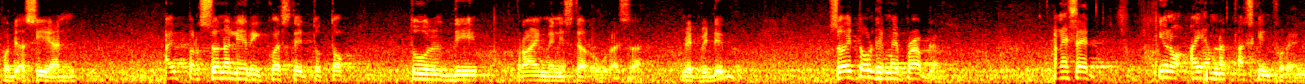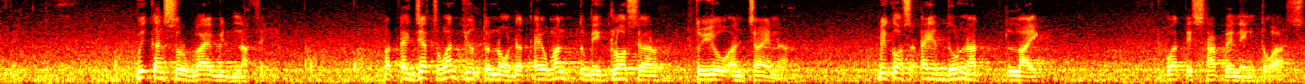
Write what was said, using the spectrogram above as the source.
for the ASEAN. I personally requested to talk to the Prime Minister Russia, Medvedev. So I told him my problem. And I said, you know, I am not asking for anything. We can survive with nothing. But I just want you to know that I want to be closer to you and China because I do not like what is happening to us.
